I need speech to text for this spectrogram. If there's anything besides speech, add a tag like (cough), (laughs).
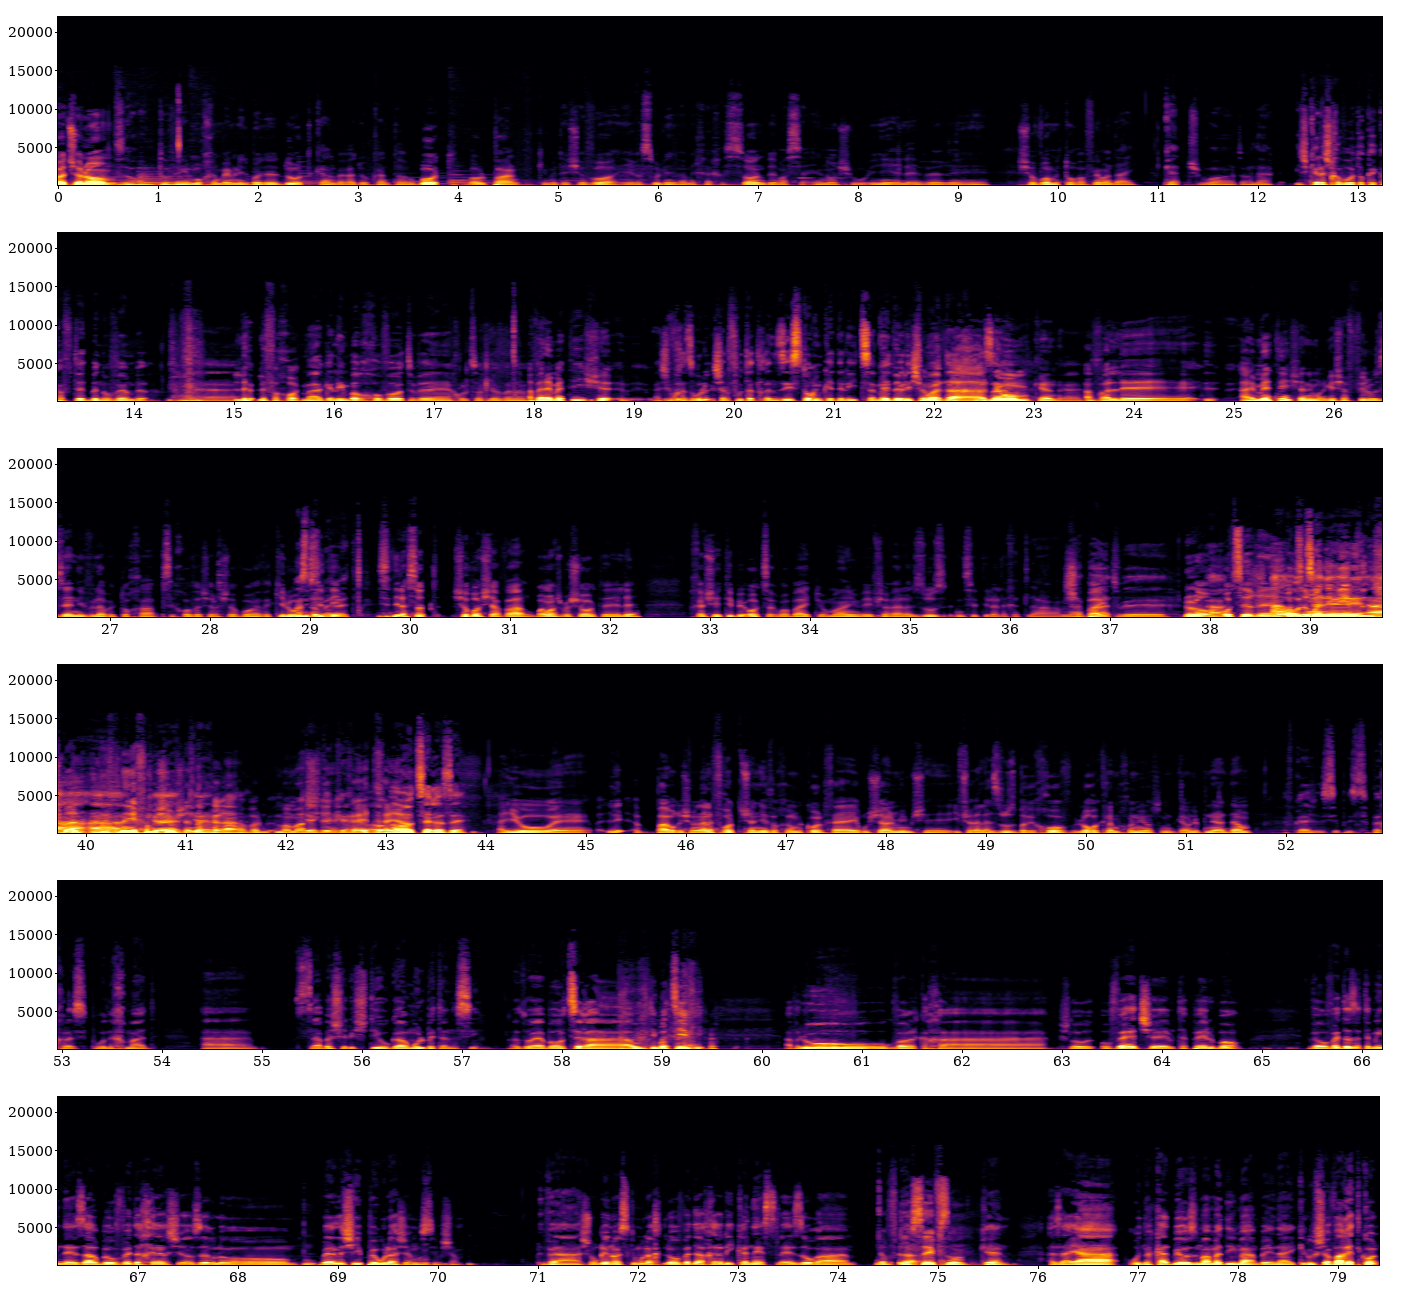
שבת שלום, צהריים טובים. ברוכים הבאים להתבודדות, כאן ברדיו כאן תרבות, באולפן, כמדי שבוע, יאיר אסולין ועמיחי חסון, במסענו השבועי אל עבר אה, שבוע מטורף למדי. כן, שבוע, אתה יודע, יש כאלה שחוו אותו ככ"ט בנובמבר. (laughs) אה, לפחות. מעגלים ברחובות וחולצות לבנות. אבל האמת היא ש... אנשים חזרו, שלפו את הטרנזיסטורים כדי להיצמד ולשמוע את ההכרזה. לנאום, כן. כן. אבל אה, האמת היא שאני מרגיש שאפילו זה נבלע בתוך הפסיכוזה של השבוע הזה. כאילו, מה זאת אומרת? ניסיתי לעשות שבוע שעבר, ממש בשעות האלה, אחרי שהייתי בעוצר בבית יומיים ואי אפשר היה לזוז, ניסיתי ללכת מהבית. שבת ו... לא, לא, אה. עוצר אה, אה, עוצר עוצר, מנהיגים, זה נשמע אה, לפני 50 כן, שנה כן, קרה, כן. אבל ממש כן, כן, כן, כעת חיה. העוצר הזה. היו, פעם ראשונה לפחות שאני זוכר מכל חיי הירושלמים שאי אפשר היה לזוז ברחוב, לא רק למכוניות, זאת אומרת גם לבני אדם. דווקא אספר לך סיפור נחמד. הסבא של אשתי, הוא גר מול בית הנשיא. אז הוא היה בעוצר האולטימטיבי. (laughs) אבל הוא, הוא כבר ככה, יש לו עובד שמטפל בו, והעובד הזה תמיד נעזר בעובד אחר שעוזר לו באיזושהי פעולה שהם Mhm. עושים שם. והשומרים לא הסכימו לעובד האחר להיכנס לאזור ה... לסייף זון. כן. אז היה, הוא נקט ביוזמה מדהימה בעיניי, כאילו שבר את כל...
